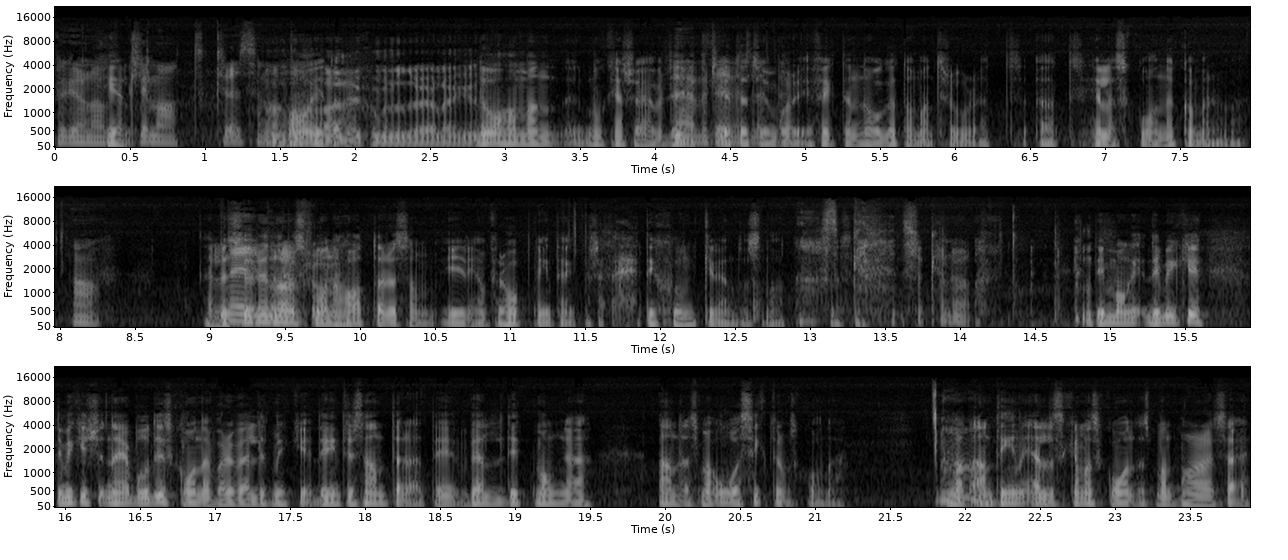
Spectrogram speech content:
på grund av Helt. klimatkrisen. Oj då. ja, det kommer nog dröja länge. Då har man nog kanske överdrivit, Överdrivit Greta. Thunborg-effekten något om man tror att, att hela Skåne kommer att vara... Ja. Eller så Nej är det några. Skånehatare som i ren förhoppning tänker så här, äh, det sjunker ändå snart. Så, så kan det vara. Det är, många, det, är mycket, det är mycket, när jag bodde i Skåne var det väldigt mycket, det är intressant är att det är väldigt många andra som har åsikter om Skåne. Som att antingen älskar man Skåne, som att man har så här,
